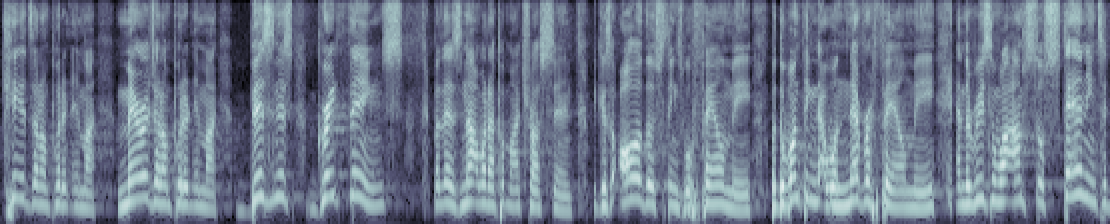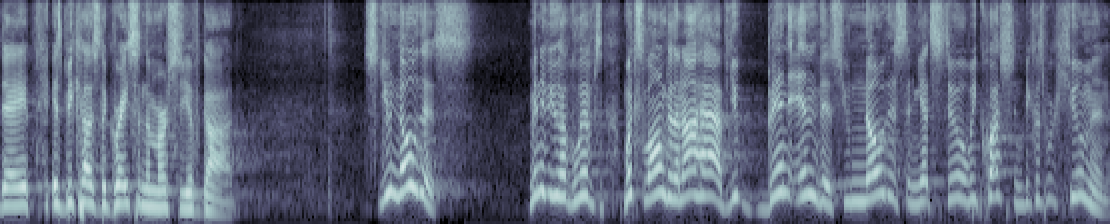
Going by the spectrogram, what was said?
kids, I don't put it in my marriage, I don't put it in my business. Great things, but that is not what I put my trust in because all of those things will fail me. But the one thing that will never fail me, and the reason why I'm still standing today, is because the grace and the mercy of God. So you know this. Many of you have lived much longer than I have. You've been in this, you know this, and yet still we question because we're human.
